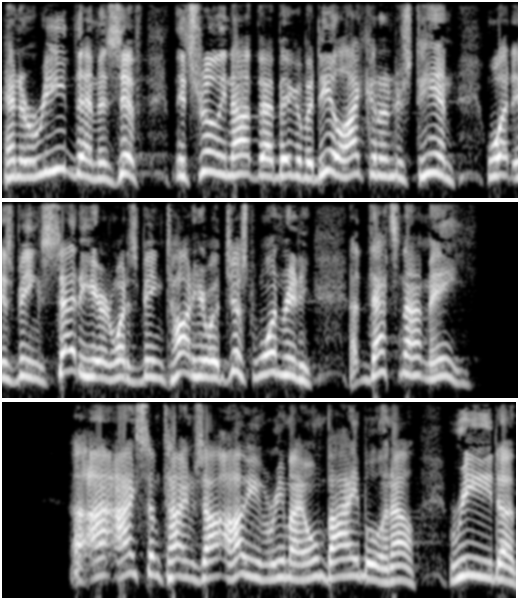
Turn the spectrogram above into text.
and to read them as if it's really not that big of a deal. I can understand what is being said here and what is being taught here with just one reading. Uh, that's not me. Uh, I, I, sometimes, I'll, I'll, even read my own Bible and I'll read uh,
